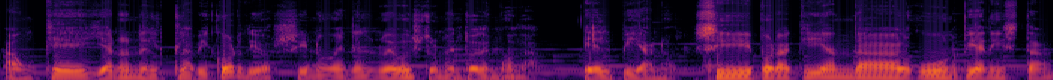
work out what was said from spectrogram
aunque ya no en el clavicordio, sino en el nuevo instrumento de moda. El piano. Si por aquí anda algún pianista,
